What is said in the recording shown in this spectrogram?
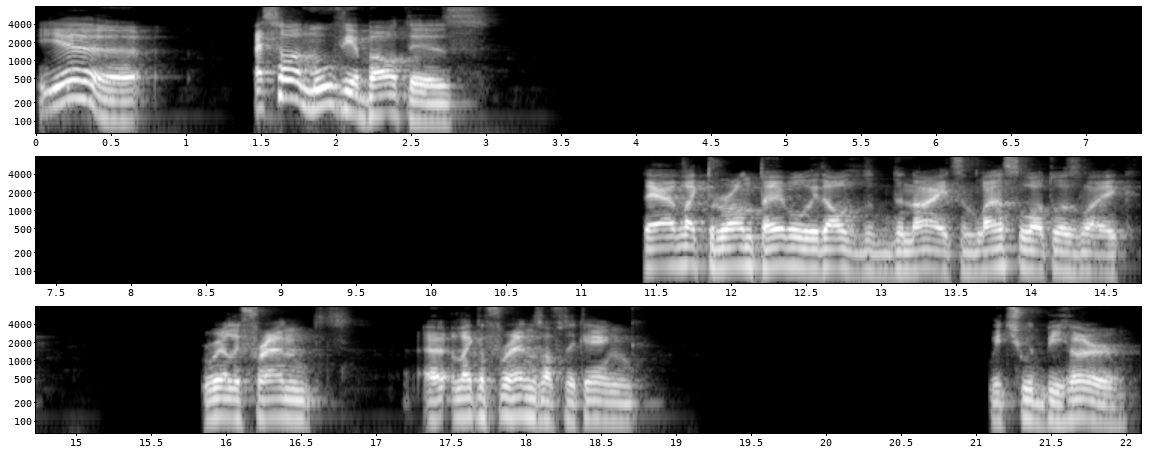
Yeah, I saw a movie about this. They had like the round table with all the, the knights, and Lancelot was like really friend, uh, like a friend of the king, which would be her.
